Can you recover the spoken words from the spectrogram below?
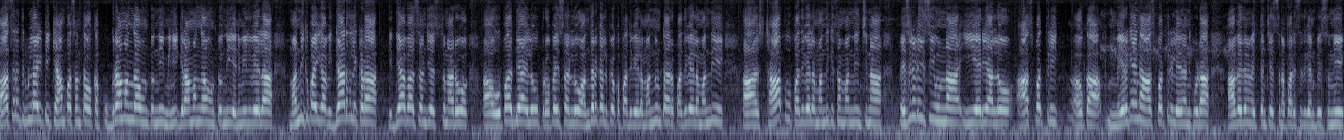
బాసర త్రిబుల్ ఐటీ క్యాంపస్ అంతా ఒక కుగ్రామంగా ఉంటుంది మినీ గ్రామంగా ఉంటుంది. ఎనిమిది వేల మందికి పైగా విద్యార్థులు ఇక్కడ విద్యాభ్యాసం చేస్తున్నారు. ఉపాధ్యాయులు ప్రొఫెసర్లు అందరు కలిపి ఒక పదివేల మంది ఉంటారు. పదివేల మంది ఆ, స్టాఫ్ పదివేల మందికి సంబంధించిన ఫెసిలిటీస్ ఉన్న ఈ ఏరియాలో ఆసుపత్రి ఒక మెరుగైన ఆసుపత్రి లేదని కూడా ఆవేదన వ్యక్తం చేస్తున్న పరిస్థితి కనిపిస్తుంది.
